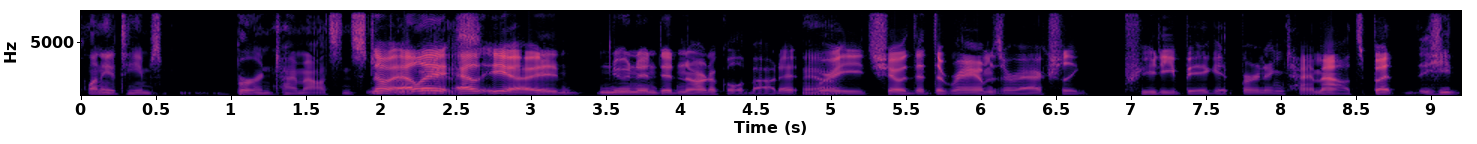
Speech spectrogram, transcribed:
Plenty of teams burn timeouts and No, LA, ways. L- yeah, Noonan did an article about it Yeah. where he showed that the Rams are actually pretty big at burning timeouts. But he,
